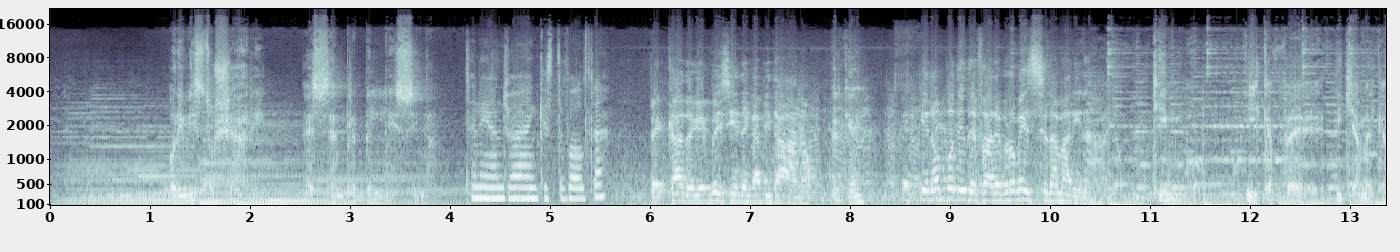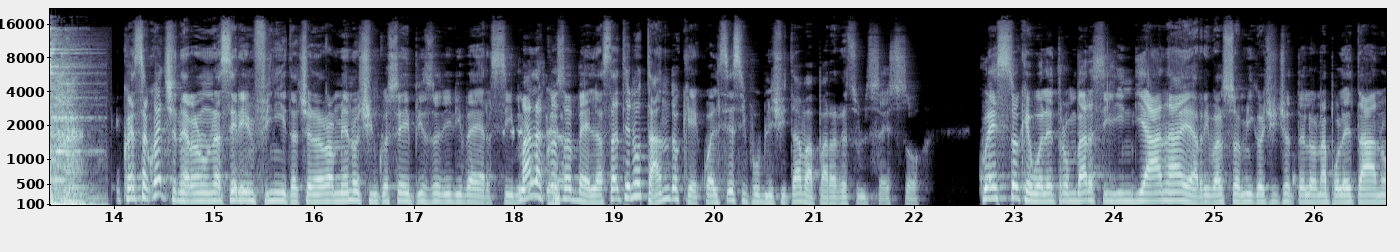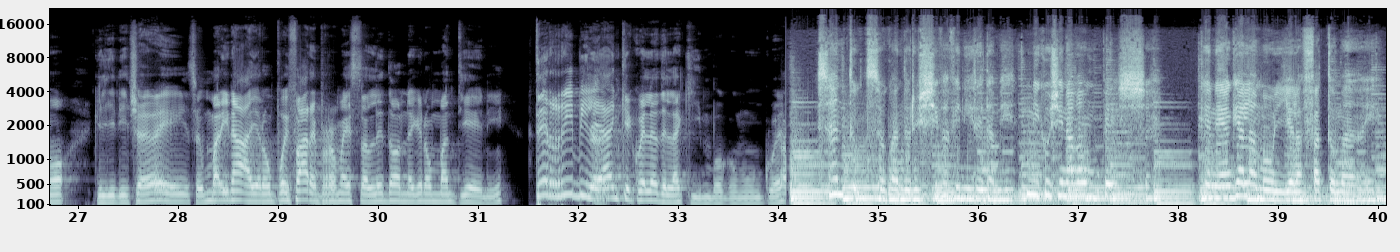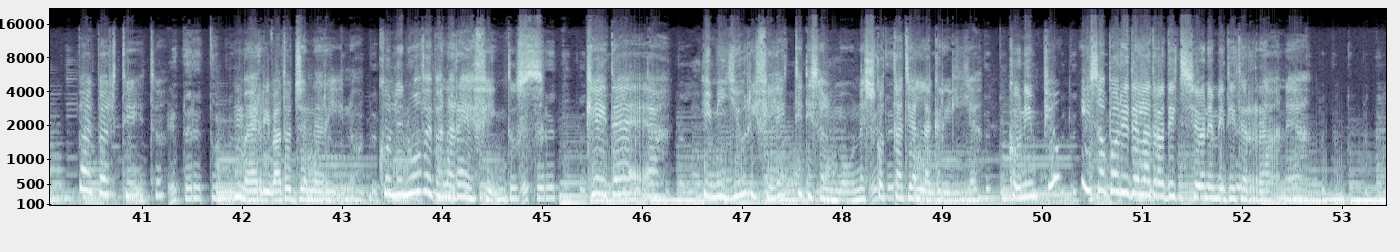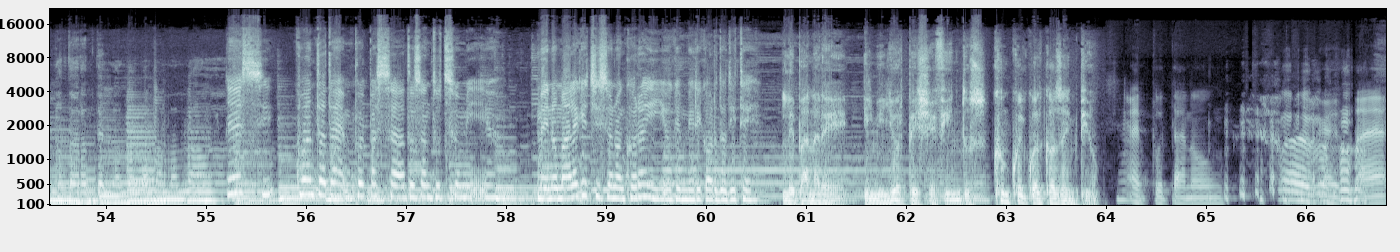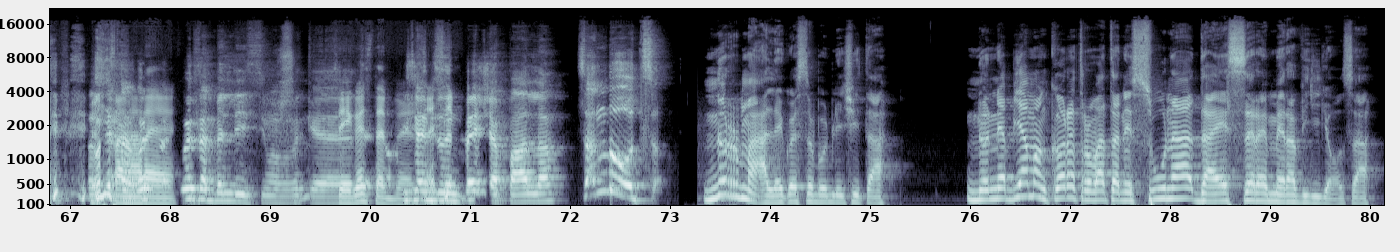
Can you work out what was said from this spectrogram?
Ho rivisto Shari. È sempre bellissima. Te ne andrai anche stavolta? Peccato che voi siete capitano, Perché? perché non potete fare promesse da marinaio. Kimbo. Caffè ti chiama il caffè. Questa qua ce n'erano una serie infinita, ce n'erano almeno 5-6 episodi diversi, ma la cosa bella, state notando che qualsiasi pubblicità va a parare sul sesso. Questo che vuole trombarsi gli indiana e arriva il suo amico cicciottello napoletano che gli dice Ehi, sei un marinaio, non puoi fare promesse alle donne che non mantieni. Terribile anche quella della Kimbo comunque. Santuzzo, quando riusciva a venire da me, mi cucinava un pesce che neanche alla moglie l'ha fatto mai. Poi è partito. Ma è arrivato Gennarino con le nuove panaree Findus. Che idea! I migliori filetti di salmone scottati alla griglia, con in più i sapori della tradizione mediterranea. Eh sì, quanto tempo è passato, Santuzzo mio. Meno male che ci sono ancora io che mi ricordo di te. Le Panaree, il miglior pesce Findus, con quel qualcosa in più. Eh puttano. Eh, Questa, eh. Questa, questa- è bellissima perché Sì, questa è bella. sento È del sim- pesce a palla. Sanduzzo! Normale questa pubblicità. Non ne abbiamo ancora trovata nessuna da essere meravigliosa.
